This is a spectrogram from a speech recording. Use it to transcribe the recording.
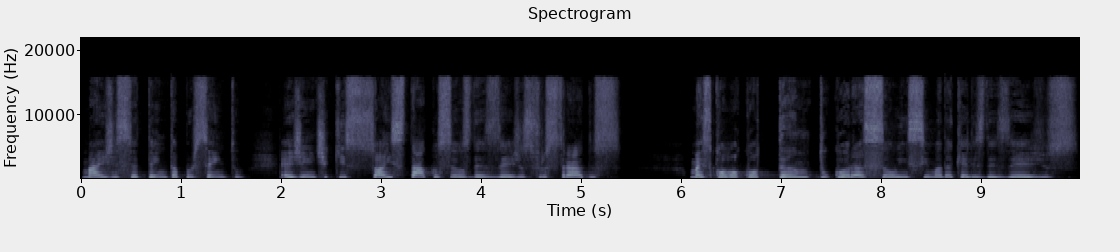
mais de 70% é gente que só está com seus desejos frustrados, mas colocou tanto coração em cima daqueles desejos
